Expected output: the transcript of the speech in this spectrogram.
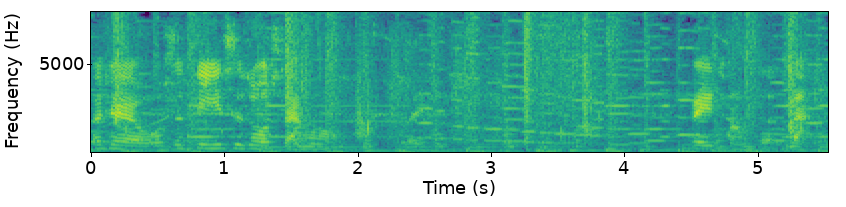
而且我是第一次做史莱姆，所以非常的烂。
